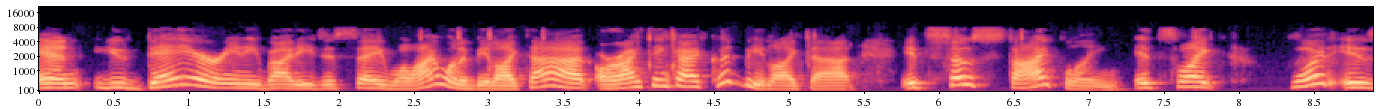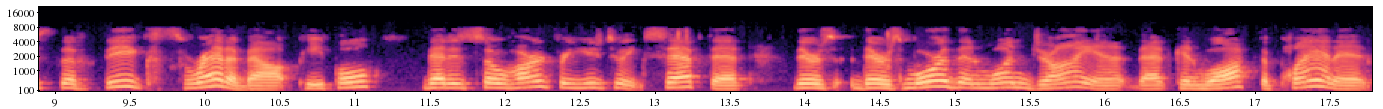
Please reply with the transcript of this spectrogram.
and you dare anybody to say, Well, I want to be like that, or I think I could be like that. It's so stifling. It's like, what is the big threat about people that is so hard for you to accept that there's there's more than one giant that can walk the planet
